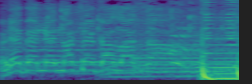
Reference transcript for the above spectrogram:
Rebele naše galasa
